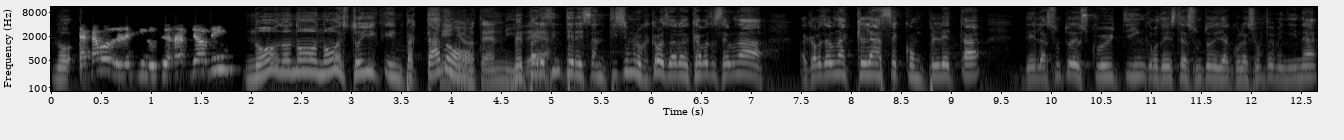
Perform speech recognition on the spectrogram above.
No. ¿Te acabo de desilusionar, Jordi? No, no, no, no, estoy impactado. Sí, yo no tenía ni Me idea. parece interesantísimo lo que acabas de dar. Acabas de hacer una, acabas de dar una clase completa del asunto de squirting o de este asunto de eyaculación femenina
